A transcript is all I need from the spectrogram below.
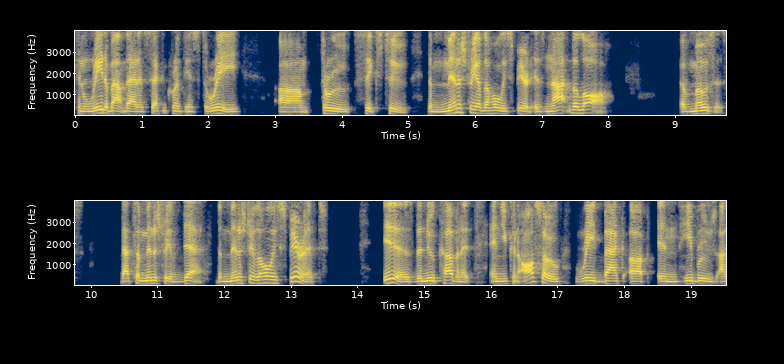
can read about that in Second Corinthians 3 um, through 6 2. The ministry of the Holy Spirit is not the law of Moses. That's a ministry of death. The ministry of the Holy Spirit is the new covenant. And you can also read back up in Hebrews, I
